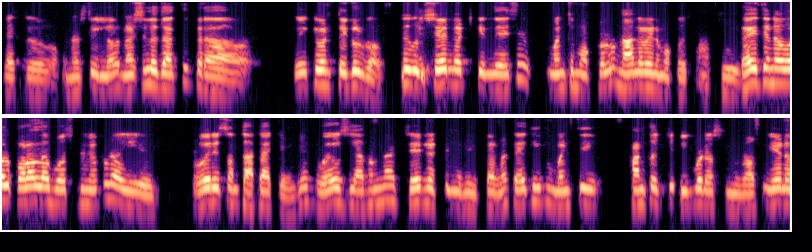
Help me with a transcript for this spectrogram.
ప్లస్ నర్సరీలో నర్సరీలో దాకా ఇక్కడ ఎటువంటి తెగులు రావు. తెగులు షేర్ నట్ కింద వేసి మంచి మొక్కలు నాణ్యమైన మొక్కలు ఇస్తాం. రైతు వాళ్ళు పొలాల్లో పోసుకున్నప్పుడు అవి వైరస్ అంతా అటాక్ అయ్యింది వైరస్ లేకుండా షేర్ నట్ కింద ఇస్తాను రైతులకు మంచి పంట వచ్చి దిగుబడి వస్తుంది కాబట్టి నేను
